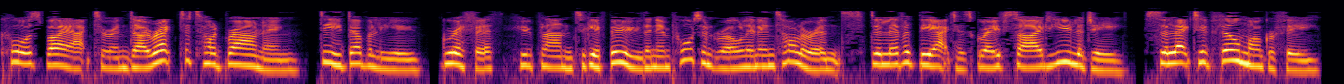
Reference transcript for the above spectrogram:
caused by actor and director Tod Browning. D.W. Griffith, who planned to give Booth an important role in Intolerance, delivered the actor's graveside eulogy. Selected filmography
